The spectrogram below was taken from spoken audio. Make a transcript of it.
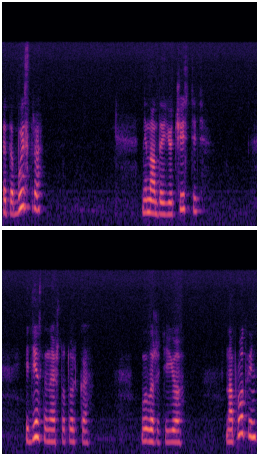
Это быстро не надо ее чистить. Единственное, что только выложить ее на противень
